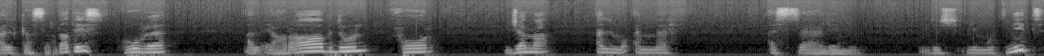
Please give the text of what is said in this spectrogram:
الكسرة. Dat هو الإعراب دون فور جمع al-mu'annath as-salim. Dus je moet niet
